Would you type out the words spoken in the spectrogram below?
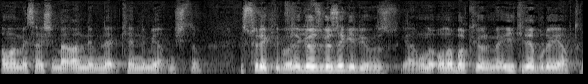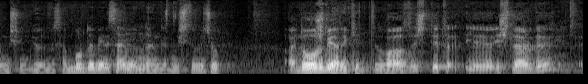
Ama mesela şimdi ben annemle kendimi yapmıştım. Sürekli böyle göz göze geliyoruz. Yani ona ona bakıyorum ve iyi ki de buraya yaptırmışım diyorum mesela. Burada beni sen yönlendirmiştin ve çok Aynen Doğru işte bir hareketti o. Bazı işte ta- e, işlerde e,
